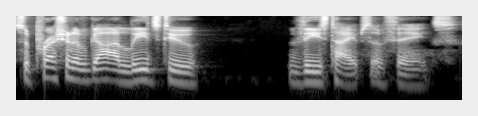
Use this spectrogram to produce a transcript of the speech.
Suppression of God leads to these types of things.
